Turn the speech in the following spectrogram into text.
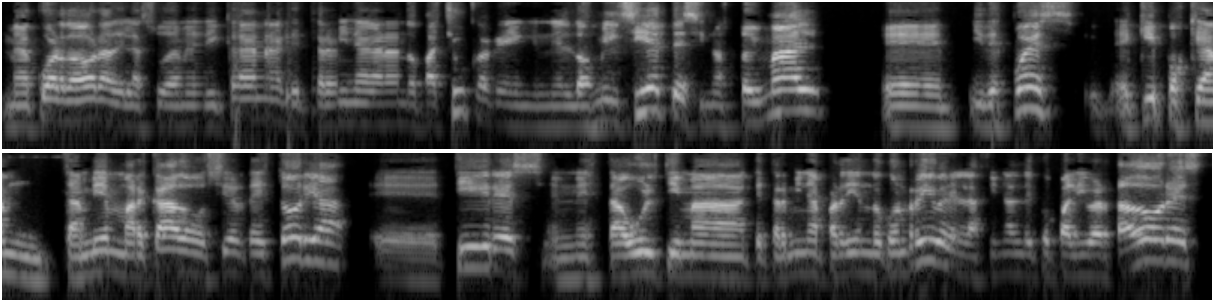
me acuerdo ahora de la Sudamericana que termina ganando Pachuca, que en el 2007, si no estoy mal, eh, y después, equipos que han también marcado cierta historia, eh, Tigres en esta última que termina perdiendo con River en la final de Copa Libertadores.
